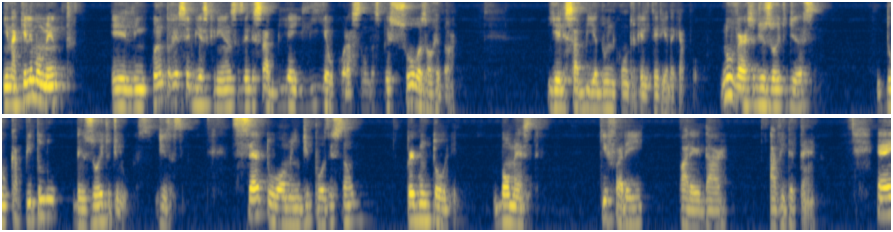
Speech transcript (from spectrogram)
E naquele momento ele, enquanto recebia as crianças, ele sabia e lia o coração das pessoas ao redor. E ele sabia do encontro que ele teria daqui a pouco. No verso 18 diz assim, do capítulo 18 de Lucas, diz assim: Certo homem de posição perguntou-lhe: Bom mestre, que farei para herdar a vida eterna? É,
